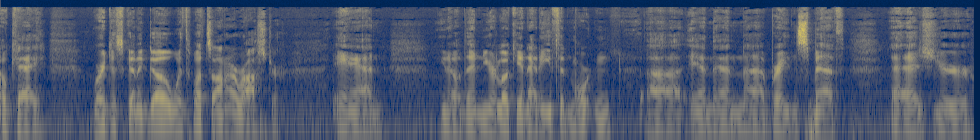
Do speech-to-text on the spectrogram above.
okay, we're just going to go with what's on our roster, and you know then you're looking at Ethan Morton uh, and then uh, Braden Smith as your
